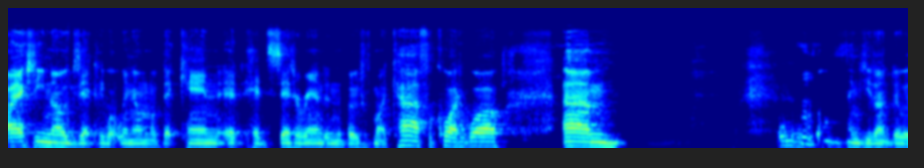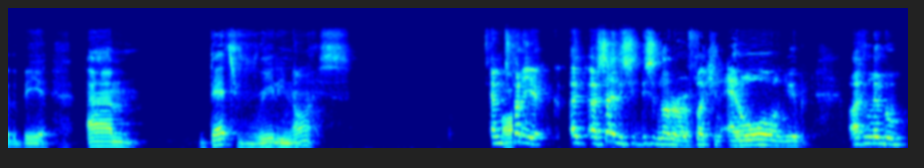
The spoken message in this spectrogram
I actually know exactly what went on with that can. It had sat around in the boot of my car for quite a while. Um, all, the, things you don't do with a beer. Um, that's really nice. And it's Oh. funny, I, I say this, this is not a reflection at all on you, but I can remember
